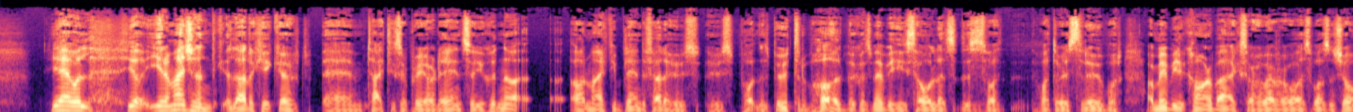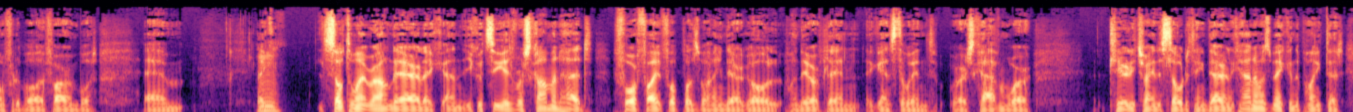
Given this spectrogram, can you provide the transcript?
Yeah, well, you, you'd imagine a lot of kick out um, tactics are preordained, so you could not automatically blame the fella who's who's putting his boot to the ball because maybe he's told that this is what what there is to do, but or maybe the cornerbacks or whoever it was wasn't showing for the ball for him, but um, like Mm. something went wrong there, like, and you could see it. Roscommon had four or five footballs behind their goal when they were playing against the wind, whereas Cavan were clearly trying to slow the thing down. And Cannon was making the point that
